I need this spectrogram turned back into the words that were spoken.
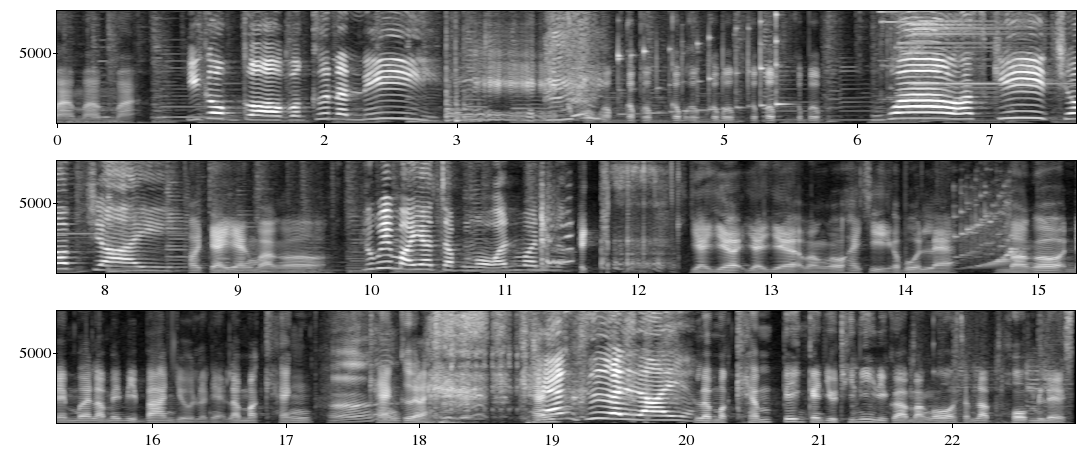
มามามา พี่กบกอบมาขึ้นอันนี้กระเบิบกระเบิบกระเบิบกระเบิบกระเบิบว้าวฮัสกี้ชอบใจ พอใจยังมังโง่ลูกพี่หมาอยากจับหงอนมันน่ะเอ้ยอย่าเยอะอย่าเยอะมังโง่ให้ขี่กระบุญแล้วมังโง่ในเมื่อเราไม่มีบ้านอยู่แล้วเนี่ยเรามาแข้งแข้งคืออะไร แข้งแข้งคืออะไรอะเรามาแคมปิ้งกันอยู่ที่นี่ดีกว่ามังโง่สำหรับโฮมเลส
